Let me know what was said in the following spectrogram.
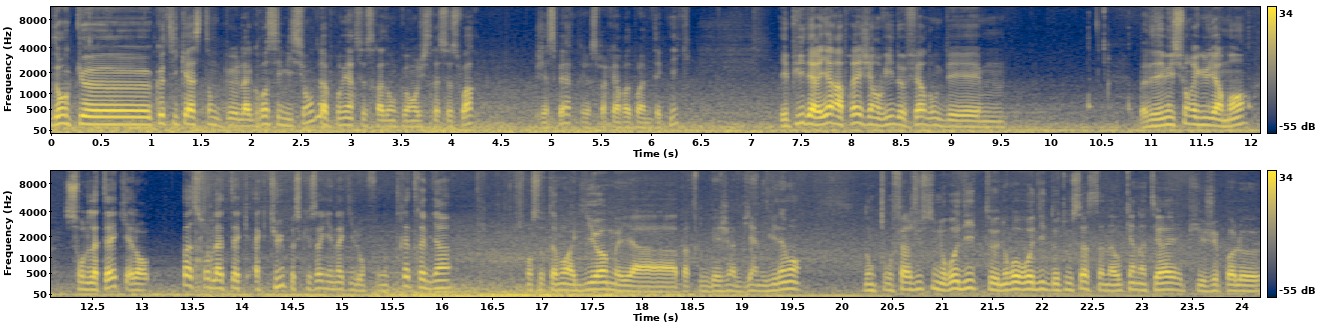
Donc euh, donc euh, la grosse émission. La première, ce sera donc enregistré ce soir. J'espère. J'espère qu'il n'y aura pas de problème technique. Et puis derrière, après, j'ai envie de faire donc des, bah, des émissions régulièrement sur de la tech. Alors pas sur de la tech actu, parce que ça, il y en a qui le font très très bien. Je pense notamment à Guillaume et à Patrick Béja, bien évidemment. Donc pour faire juste une redite, une redite de tout ça, ça n'a aucun intérêt. Et puis j'ai pas le,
